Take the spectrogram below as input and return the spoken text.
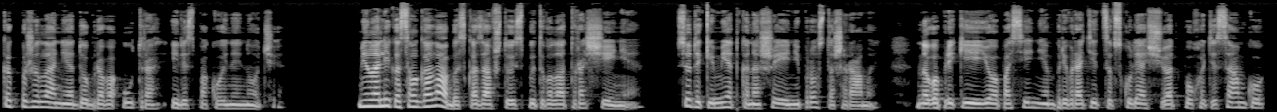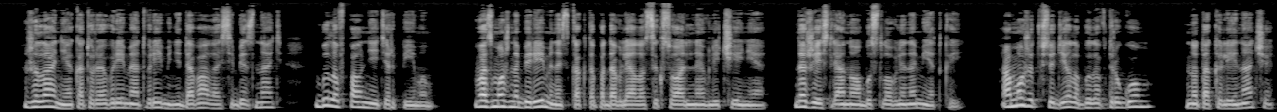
как пожелания доброго утра или спокойной ночи. Милолика солгала бы, сказав, что испытывала отвращение. Все-таки метка на шее не просто шрамы, но, вопреки ее опасениям превратиться в скулящую от похоти самку, желание, которое время от времени давало о себе знать, было вполне терпимым. Возможно, беременность как-то подавляла сексуальное влечение, даже если оно обусловлено меткой. А может, все дело было в другом, но так или иначе,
